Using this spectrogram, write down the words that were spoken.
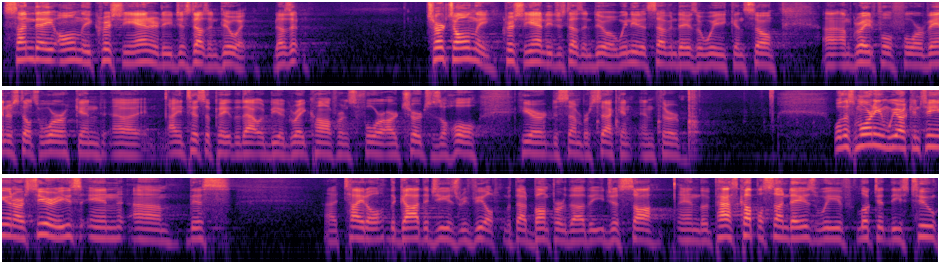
Sunday only Christianity just doesn't do it, does it? Church only Christianity just doesn't do it. We need it seven days a week. And so uh, I'm grateful for Vanderstelt's work, and uh, I anticipate that that would be a great conference for our church as a whole here December 2nd and 3rd. Well, this morning we are continuing our series in um, this uh, title, The God That Jesus Revealed, with that bumper the, that you just saw. And the past couple Sundays, we've looked at these two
